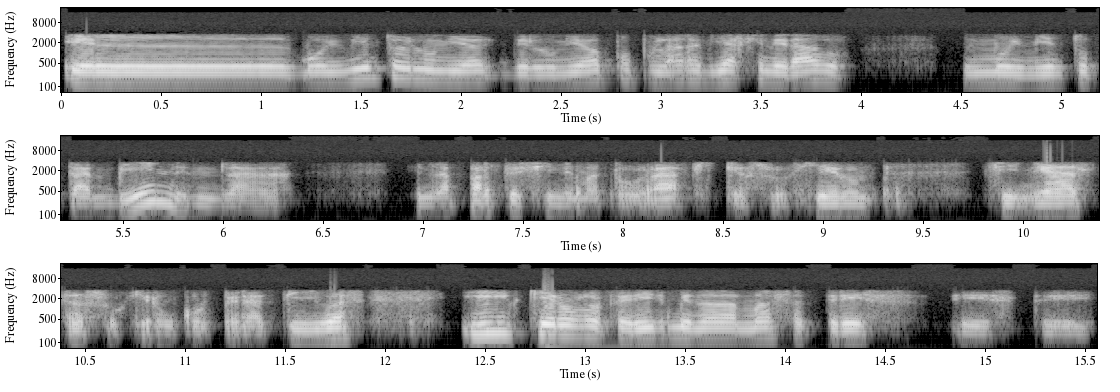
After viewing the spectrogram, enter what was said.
El movimiento de la, unidad, de la Unidad Popular había generado un movimiento también en la en la parte cinematográfica surgieron cineastas, surgieron cooperativas y quiero referirme nada más a tres este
